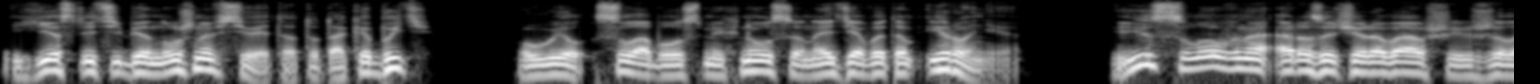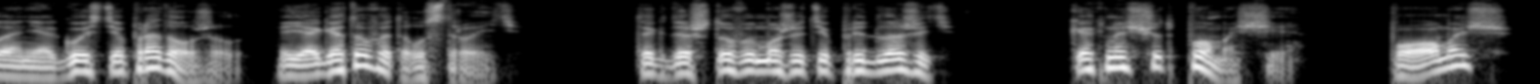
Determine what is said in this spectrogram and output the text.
«Если тебе нужно все это, то так и быть». Уилл слабо усмехнулся, найдя в этом иронию. И, словно разочаровавший желание гостя, продолжил. «Я готов это устроить». «Тогда что вы можете предложить? Как насчет помощи?» «Помощь?»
